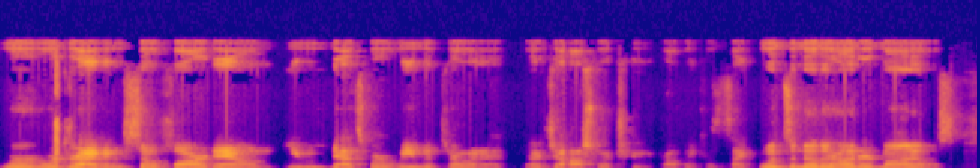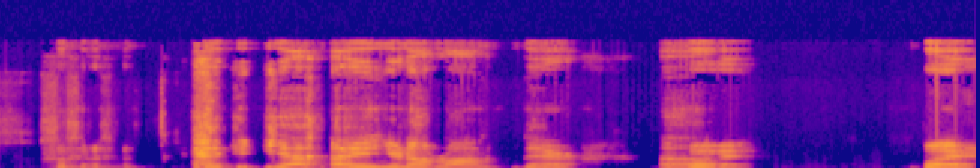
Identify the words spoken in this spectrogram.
we're we're driving so far down, you that's where we would throw in a, a Joshua tree probably because it's like, what's another hundred miles? yeah, I you're not wrong there. Um, but but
